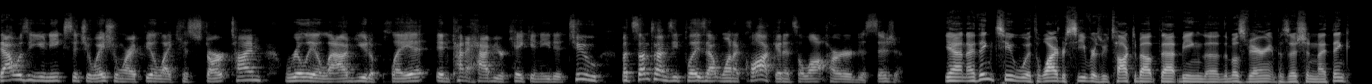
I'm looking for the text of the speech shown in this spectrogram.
that was a unique situation where I feel like his start time really allowed you to play it and kind of have your cake and eat it too. But sometimes he plays at one o'clock and it's a lot harder decision. Yeah, and I think too with wide receivers, we talked about that being the, the most variant position. I think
